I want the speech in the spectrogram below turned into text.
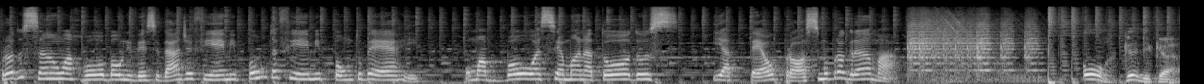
produção@universidadefm.fm.br. Uma boa semana a todos e até o próximo programa. Orgânica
